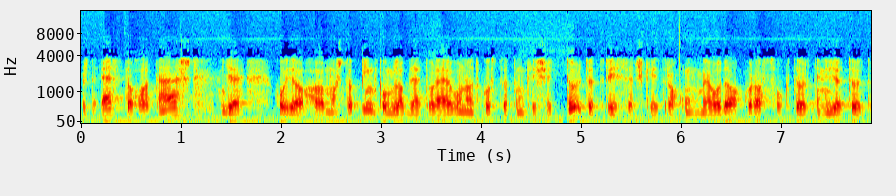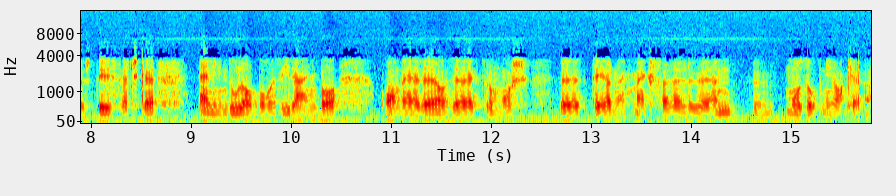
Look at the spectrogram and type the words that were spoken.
Most ezt a hatást, ugye, hogy a, ha most a pingponglabdától elvonatkoztatunk, és egy töltött részecskét rakunk be oda, akkor az fog történni, hogy a töltött részecske elindul abba az irányba, amerre az elektromos térnek megfelelően mozognia kell.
